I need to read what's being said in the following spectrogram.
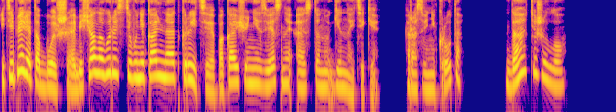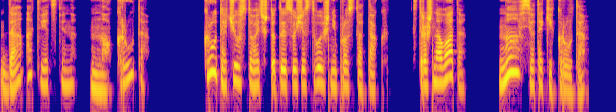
И теперь это большее обещало вырасти в уникальное открытие, пока еще неизвестной Эстону генетики. Разве не круто? Да, тяжело. Да, ответственно. Но круто. Круто чувствовать, что ты существуешь не просто так. Страшновато, но все таки круто.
